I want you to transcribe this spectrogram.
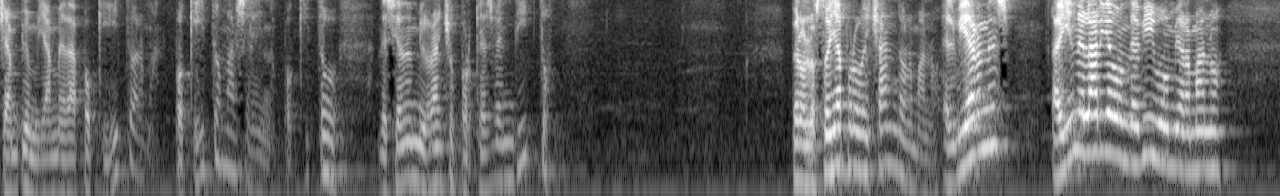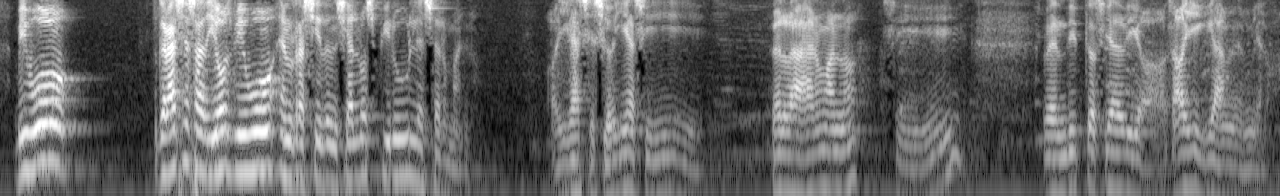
Champion ya me da poquito, hermano. Poquito, Marcelino. Poquito, decían en mi rancho, porque es bendito. Pero lo estoy aprovechando, hermano. El viernes, ahí en el área donde vivo, mi hermano, vivo, gracias a Dios, vivo en residencial Los Pirules, hermano. Oiga, si se oye así, ¿verdad, hermano? Sí. Bendito sea Dios. Oígame, mi hermano.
